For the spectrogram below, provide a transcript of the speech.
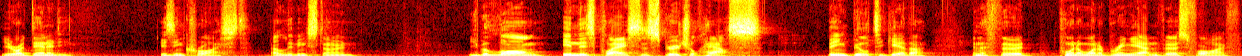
Your identity is in Christ, a living stone. You belong in this place, a spiritual house being built together. And the third point I want to bring out in verse 5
